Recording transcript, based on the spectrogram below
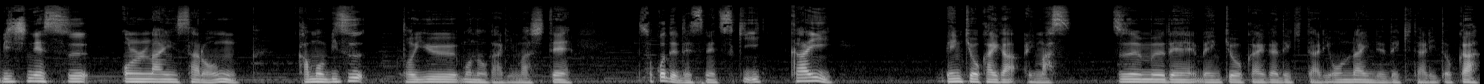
ビジネスオンラインサロンカモビズというものがありましてそこでですね月1回勉強会があります。Zoom で勉強会ができたりオンラインでできたりとか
